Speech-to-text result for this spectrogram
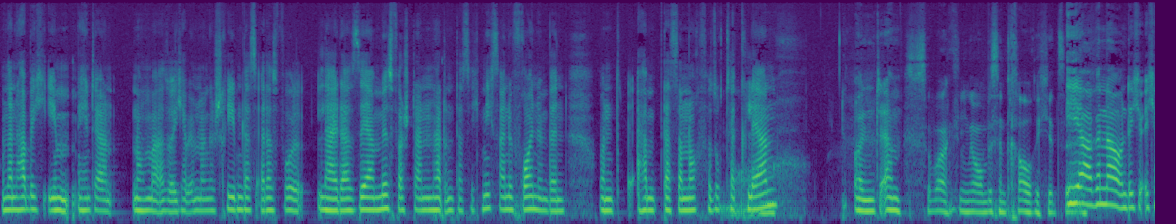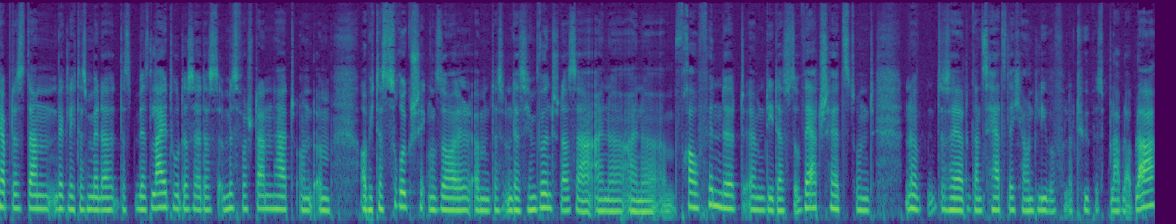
Und dann habe ich ihm hinterher nochmal, also ich habe ihm dann geschrieben, dass er das wohl leider sehr missverstanden hat und dass ich nicht seine Freundin bin. Und haben das dann noch versucht zu erklären. Und ähm, Das aber klingt auch ein bisschen traurig jetzt. ja, genau. Und ich, ich habe das dann wirklich, dass mir da, dass mir es leid tut, dass er das missverstanden hat und ähm, ob ich das zurückschicken soll, ähm, dass, und dass ich ihm wünsche, dass er eine eine ähm, Frau findet, ähm, die das so wertschätzt und ne, dass er ein ganz herzlicher und liebevoller Typ ist, bla bla bla.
